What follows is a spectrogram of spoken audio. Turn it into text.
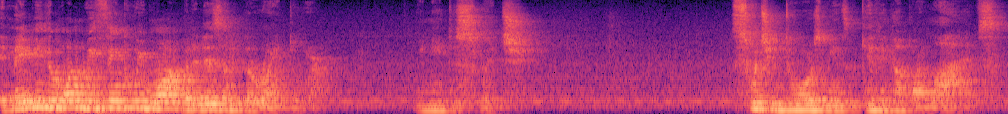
It may be the one we think we want, but it isn't the right door. We need to switch. Switching doors means giving up our lives,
